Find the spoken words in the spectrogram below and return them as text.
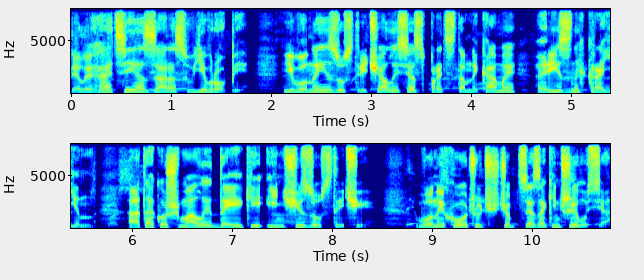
Делегація зараз в Європі, і вони зустрічалися з представниками різних країн, а також мали деякі інші зустрічі. Вони хочуть, щоб це закінчилося.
